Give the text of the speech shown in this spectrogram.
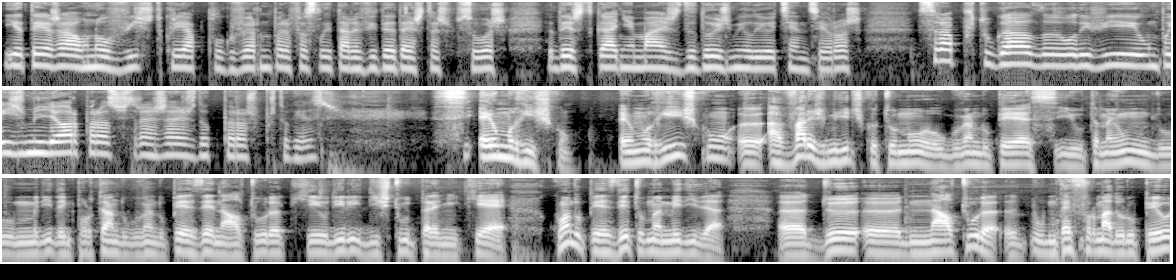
e até já há um novo visto criado pelo governo para facilitar a vida destas pessoas, desde que ganhem mais de 2.800 euros. Será Portugal, Olivier, um país melhor para os estrangeiros do que para os portugueses? Se- É um risco. É um risco. eh, há várias medidas que tomou o governo do PS e também uma medida importante do governo do PSD na altura, que eu diria diz tudo para mim, que é quando o PSD tomou uma medida eh, de, eh, na altura, um reformado europeu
